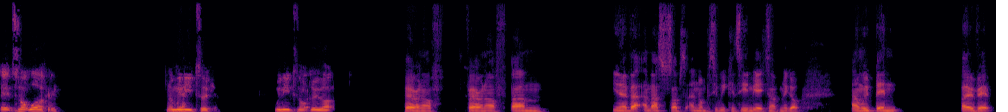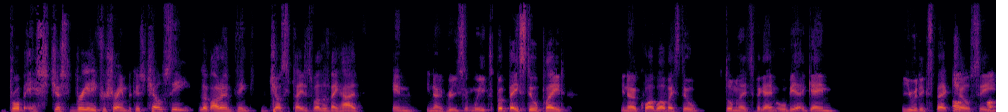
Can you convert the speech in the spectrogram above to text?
it's not working, and we need to we need to not do that. Fair enough. Fair enough. Um, you know that, and that's subs, and obviously we can see in the 89th minute goal, and we've been over it. Rob, it's just really frustrating because Chelsea. Look, I don't think Chelsea played as well as they had in you know recent weeks, but they still played, you know, quite well. They still dominated the game, albeit a game you would expect Chelsea I,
